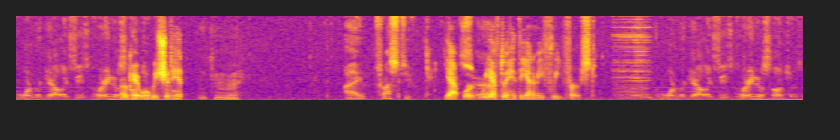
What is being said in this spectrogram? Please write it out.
I'm one of the galaxy's greatest Okay, well, we should hit... Hmm, I trust you. yeah, we're, we have to hit the enemy fleet first. I'm one of the galaxy's greatest hunters.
